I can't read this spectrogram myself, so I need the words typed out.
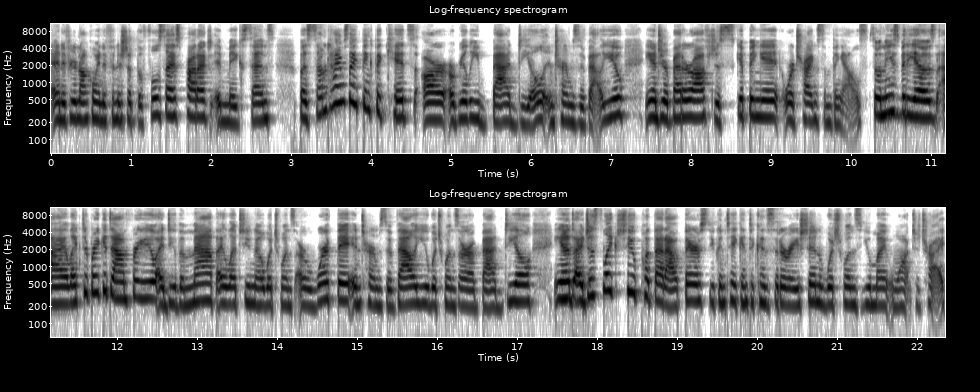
and if you're not going to finish up the full size product, it makes sense. But sometimes I think the kits are a really bad deal in terms of value, and you're better off just skipping it or trying something else. So in these videos, I like to break it down for you. I do the math, I let you know which ones are worth it in terms of value, which ones are a bad deal, and I just like to put that out there so you can take into consideration which ones you might want to try.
